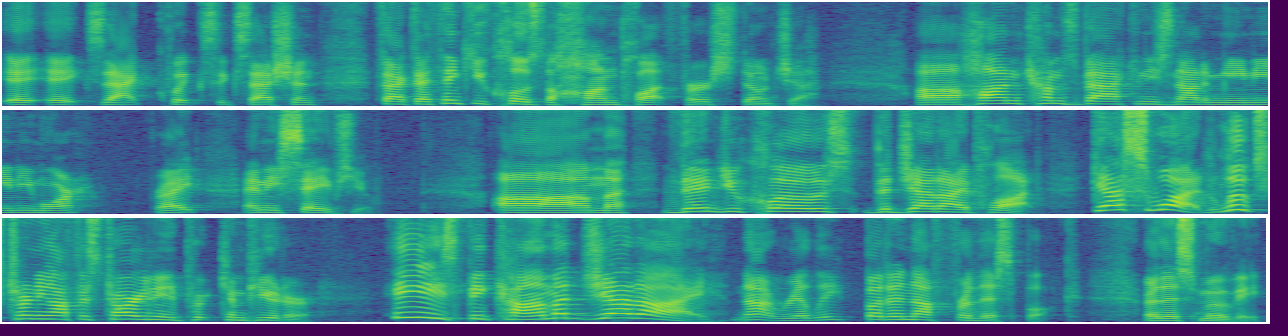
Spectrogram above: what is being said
exact quick succession. In fact, I think you close the Han plot first, don't you? Uh, Han comes back and he's not a meanie anymore, right? And he saves you. Um, then you close the Jedi plot. Guess what? Luke's turning off his targeting computer. He's become a Jedi. Not really, but enough for this book or this movie.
